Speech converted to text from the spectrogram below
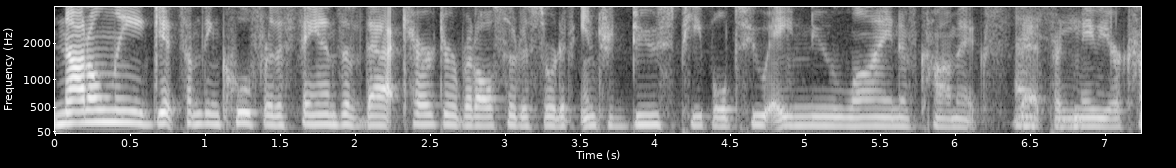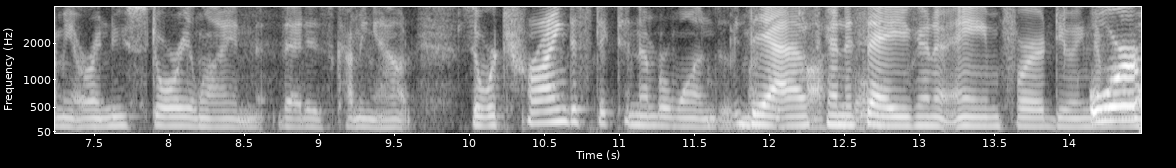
not only get something cool for the fans of that character, but also to sort of introduce people to a new line of comics that maybe are coming, or a new storyline that is coming out. So we're trying to stick to number ones as much yeah, as I was going to say you're going to aim for doing or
